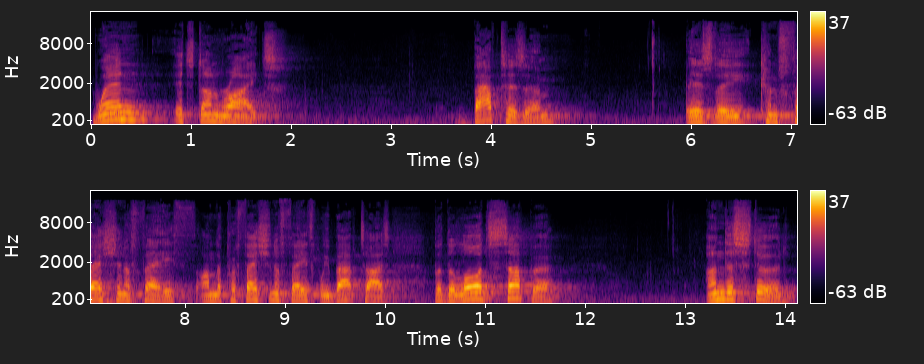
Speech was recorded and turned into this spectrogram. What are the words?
When it's done right, baptism is the confession of faith. On the profession of faith, we baptize. But the Lord's Supper, understood,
